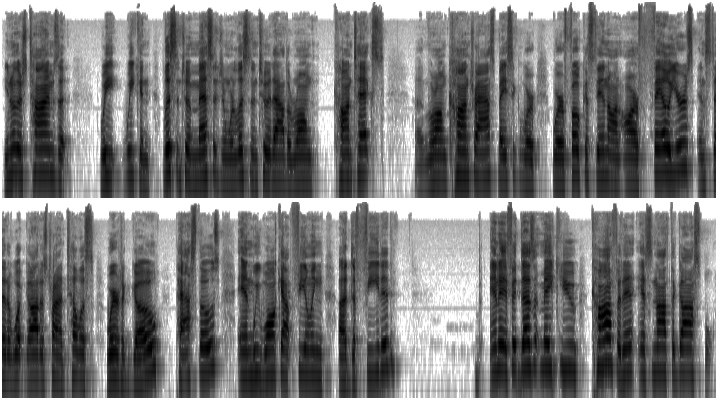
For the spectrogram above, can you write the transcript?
You know, there's times that we, we can listen to a message and we're listening to it out of the wrong context uh, wrong contrast. Basically, we're, we're focused in on our failures instead of what God is trying to tell us where to go past those. And we walk out feeling uh, defeated. And if it doesn't make you confident, it's not the gospel.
